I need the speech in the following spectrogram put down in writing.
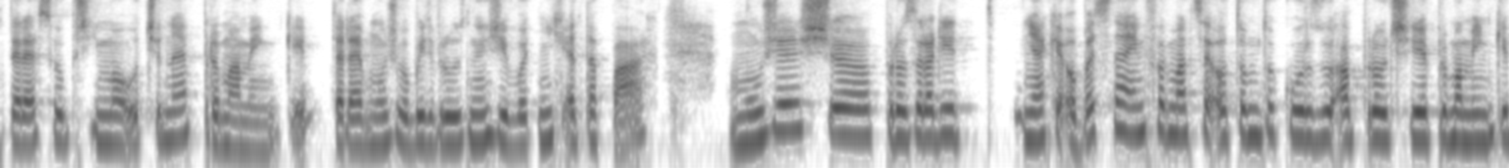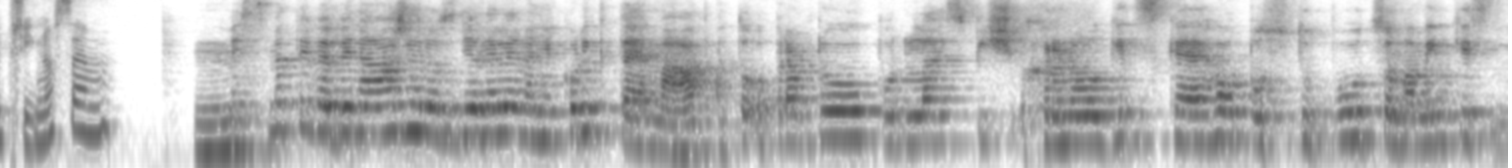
které jsou přímo určené pro maminky, které můžou být v různých životních etapách. Můžeš uh, prozradit nějaké obecné informace o tomto kurzu a proč je pro maminky přínosem? My jsme ty webináře rozdělili na několik témat a to opravdu podle spíš chronologického postupu, co maminky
